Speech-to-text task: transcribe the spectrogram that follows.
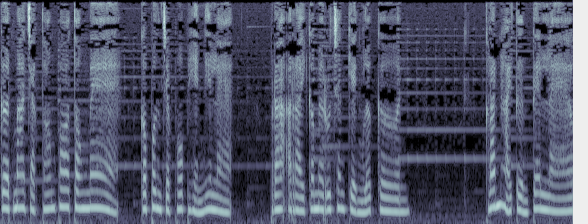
เกิดมาจากท้องพ่อท้องแม่ ก็เพิ่งจะพบเห็นนี่แหละ พระอะไรก็ไม่รู้ช่างเก่งเหลือเกิน ครั้นหายตื่นเต้นแล้ว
